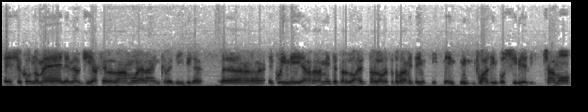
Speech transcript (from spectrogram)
e secondo me l'energia che avevamo era incredibile. Eh, e quindi per, loro, eh, per, loro, è stato veramente in, in, quasi impossibile diciamo,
